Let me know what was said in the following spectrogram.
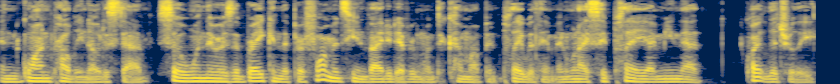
And Guan probably noticed that. So when there was a break in the performance, he invited everyone to come up and play with him. And when I say play, I mean that quite literally.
